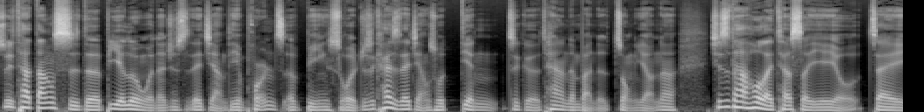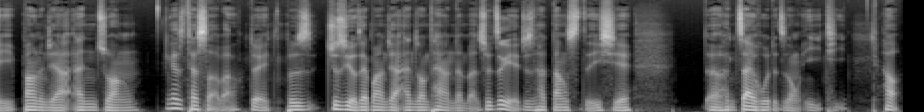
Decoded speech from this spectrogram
所以他当时的毕业论文呢，就是在讲 the importance of being solar，就是开始在讲说电这个太阳能板的重要。那其实他后来 Tesla 也有在帮人家安装，应该是 Tesla 吧？对，不是，就是有在帮人家安装太阳能板。所以这个也就是他当时的一些呃很在乎的这种议题。好，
